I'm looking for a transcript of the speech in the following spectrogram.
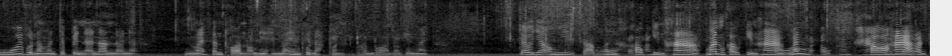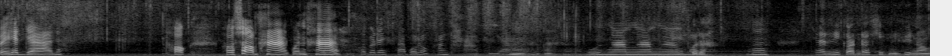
อุ้ยพุ่นอะมันจะเป็นอันนั้นแล้วเนี่ยเห็นไหมฉันถอนออกเนี่ยเห็นไหมพุ่นอะพุ่นถอนถอนออกเห็นไหม เจ้าอย่าเอามีดซับมันเขากินหากมันเขากินหากมันเอาข้างๆเขาเอาหากมันไปเฮ็ดยาเนี่ยเขาเขาชอบหากมันหากเขาไม่ได้ซับเขาลงข้างขางเสียอืมอะอุ้ยงามงามงามพุ่นอะอืมแค่นี้ก่อนแล้วคลิปนี้พี่น้อง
